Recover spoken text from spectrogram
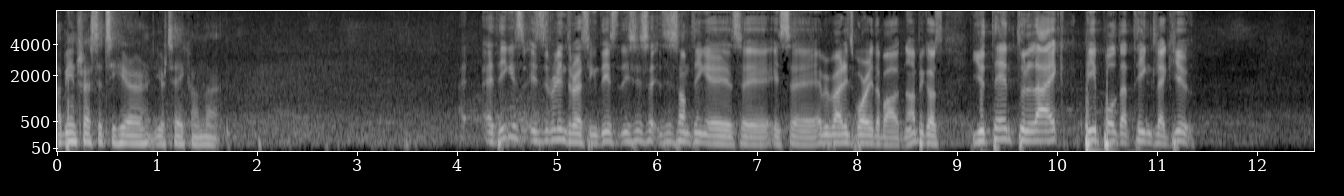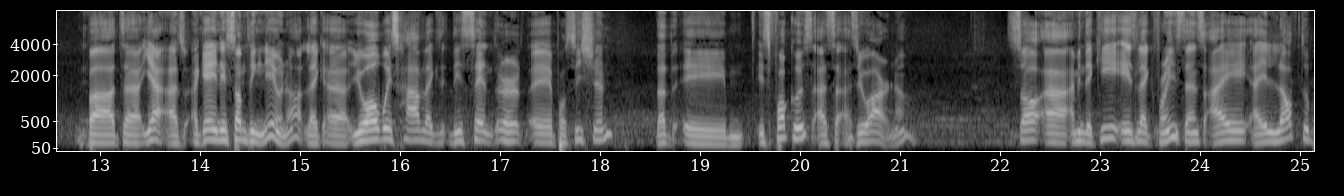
I'd be interested to hear your take on that. I think it's, it's really interesting. This this is this is something is uh, is uh, everybody's worried about, no? Because you tend to like people that think like you. But uh, yeah, as, again, it's something new, no? Like uh, you always have like this center uh, position that um, is focused as as you are, no? So, uh, I mean, the key is like, for instance, I, I love to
